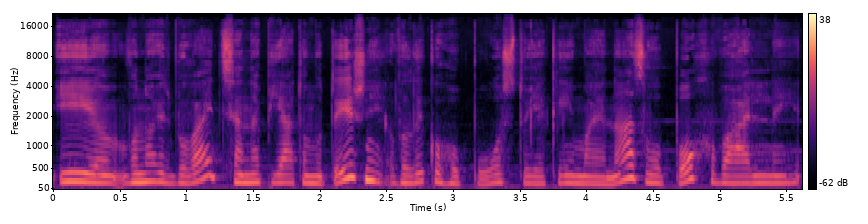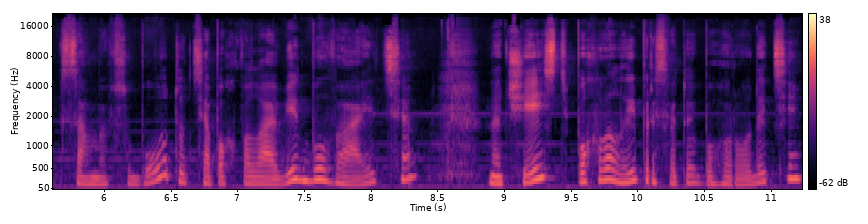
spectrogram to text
і воно відбувається на п'ятому тижні Великого посту, який має назву Похвальний. Саме в суботу ця похвала відбувається на честь похвали Пресвятої Богородиці.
